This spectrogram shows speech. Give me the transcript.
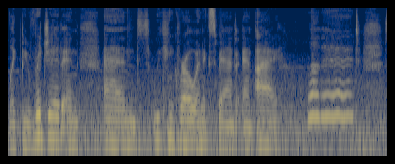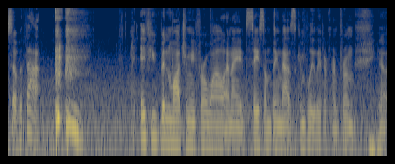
like be rigid and and we can grow and expand and I love it. So with that if you've been watching me for a while and I say something that's completely different from, you know,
